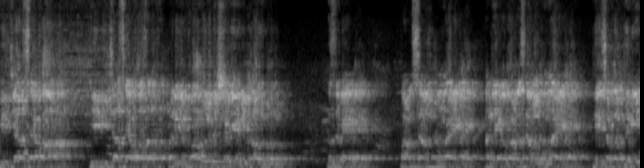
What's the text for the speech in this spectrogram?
విద్యా సేవ ఈ విద్యా సేవ మరి మామూలు విషయం ఏమి కాదు. నిజమే పాఠశాలలు ఉన్నాయి అనేక పాఠశాలలు ఉన్నాయి. దేశభక్తిని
